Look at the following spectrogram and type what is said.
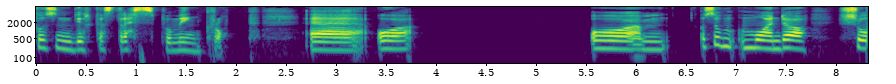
hvordan virker stress på min kropp? Eh, og, og, mm, og, så må en da se,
